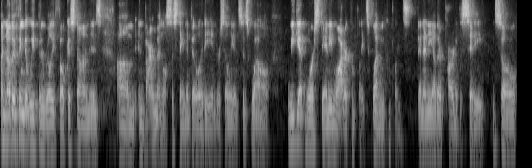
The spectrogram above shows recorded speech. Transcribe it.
Another thing that we've been really focused on is um, environmental sustainability and resilience as well we get more standing water complaints, flooding complaints than any other part of the city. And so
